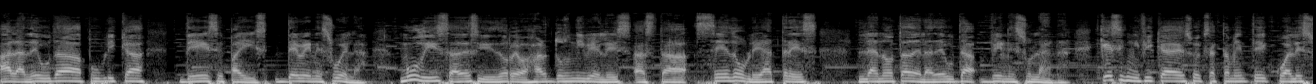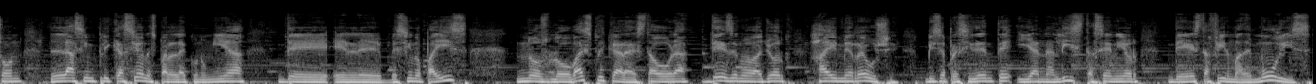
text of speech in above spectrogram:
a la deuda pública de ese país, de Venezuela. Moody's ha decidido rebajar dos niveles hasta CAA3 la nota de la deuda venezolana. ¿Qué significa eso exactamente? ¿Cuáles son las implicaciones para la economía del eh, vecino país? Nos lo va a explicar a esta hora desde Nueva York Jaime Reuche, vicepresidente y analista senior de esta firma de Moody's,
